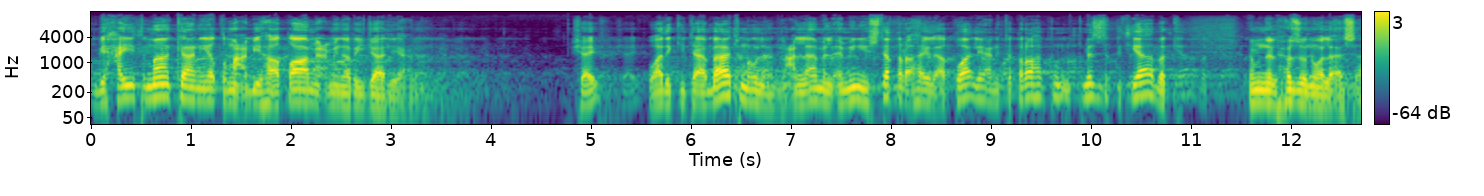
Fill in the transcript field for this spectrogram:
بحيث ما كان يطمع بها طامع من الرجال يعني. شايف؟ وهذه كتابات مولانا العلامة الأمين يستقرأ هاي الأقوال يعني تقراها تكون تمزق ثيابك من الحزن والأسى.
